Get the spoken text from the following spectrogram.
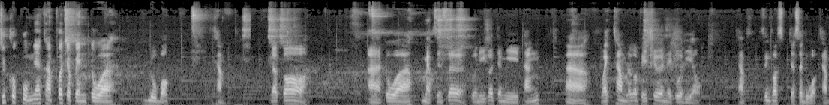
ชุดควบคุมเนี่ยครับก็จะเป็นตัว Blue Box ครับ แล้วก็อ่าตัว Map Sensor ตัวนี้ก็จะมีทั้งอ่า Vacuum แล้วก็ Pressure ในตัวเดียวครับ ซึ่งก็จะสะดวกครับ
